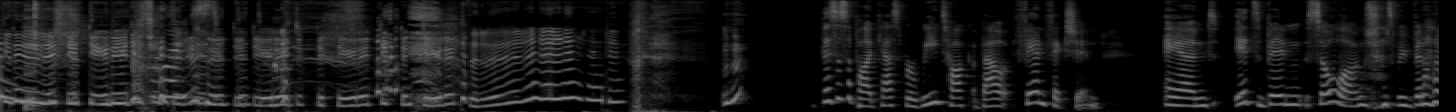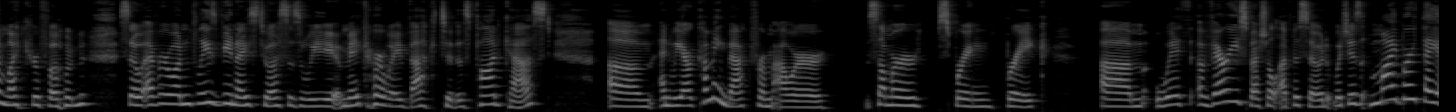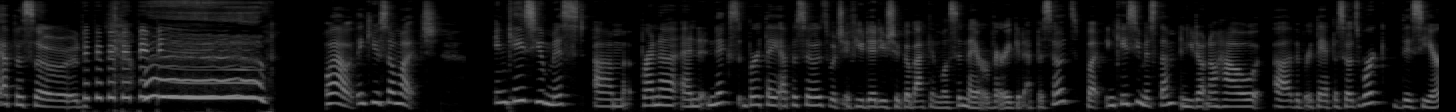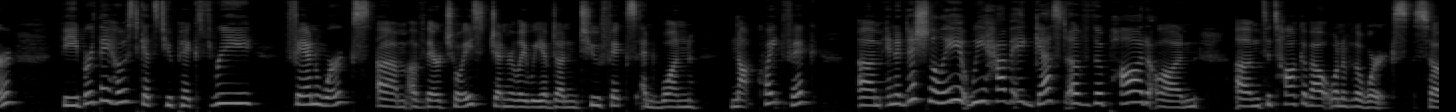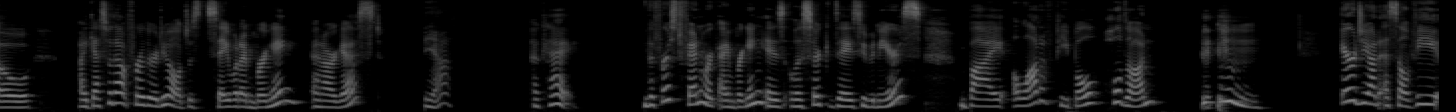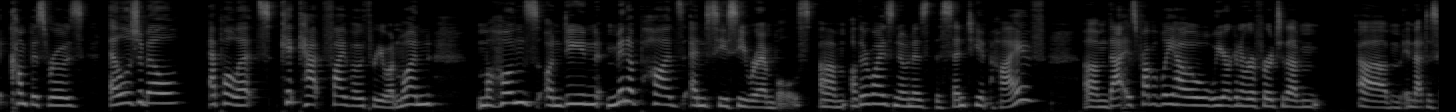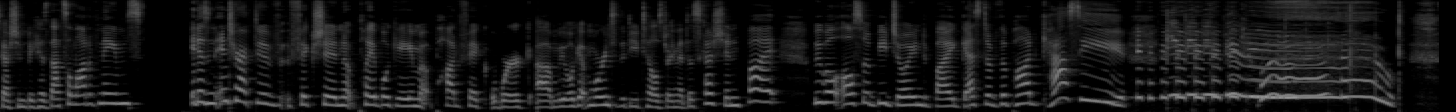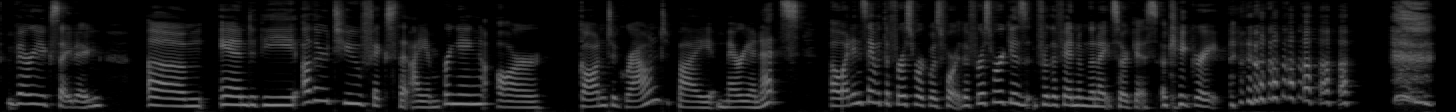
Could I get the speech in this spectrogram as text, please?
Clique. This is a podcast where we talk about fan fiction. And it's been so long since we've been on a microphone. So, everyone, please be nice to us as we make our way back to this podcast. Um, and we are coming back from our summer spring break um, with a very special episode, which is my birthday episode. Wow, thank you so much. In case you missed um, Brenna and Nick's birthday episodes, which if you did, you should go back and listen. They are very good episodes. But in case you missed them and you don't know how uh, the birthday episodes work this year, the birthday host gets to pick three fan works um, of their choice. Generally, we have done two fics and one not quite fic. Um, and additionally, we have a guest of the pod on um, to talk about one of the works. So I guess without further ado, I'll just say what I'm bringing and our guest. Yeah. Okay. The first fan work I'm bringing is Le Cirque des Souvenirs by a lot of people. Hold on. Ergiad SLV, Compass Rose, Ellejabell, Epaulettes, Kit Kat 50311, Mahons Ondine, Minnapods, and Sisi Rambles, um, otherwise known as the Sentient Hive. Um, that is probably how we are going to refer to them um, in that discussion because that's a lot of names. It is an interactive fiction playable game podfic work. Um, we will get more into the details during the discussion, but we will also be joined by guest of the pod, Cassie. Very exciting. Um, and the other two fics that I am bringing are Gone to Ground by Merionettes. Oh, I didn't say what the first work was for. The first work is for the fandom The Night Circus. Okay, great.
